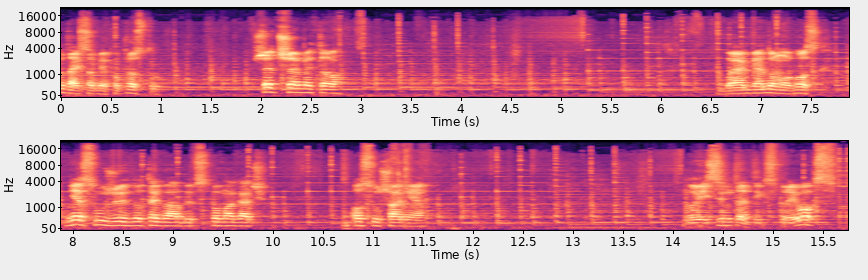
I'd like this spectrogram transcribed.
Tutaj sobie po prostu przetrzemy to. Bo jak wiadomo, wosk nie służy do tego, aby wspomagać osuszanie. No i Synthetic Spray Wax.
